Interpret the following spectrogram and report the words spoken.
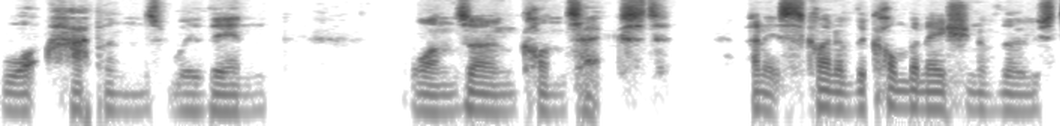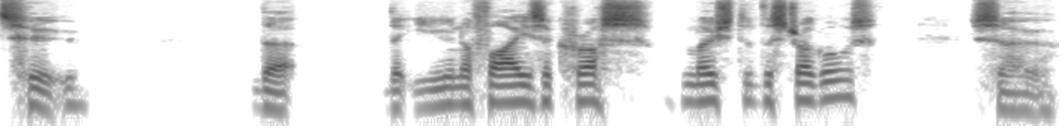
what happens within one's own context. And it's kind of the combination of those two that that unifies across most of the struggles. So,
